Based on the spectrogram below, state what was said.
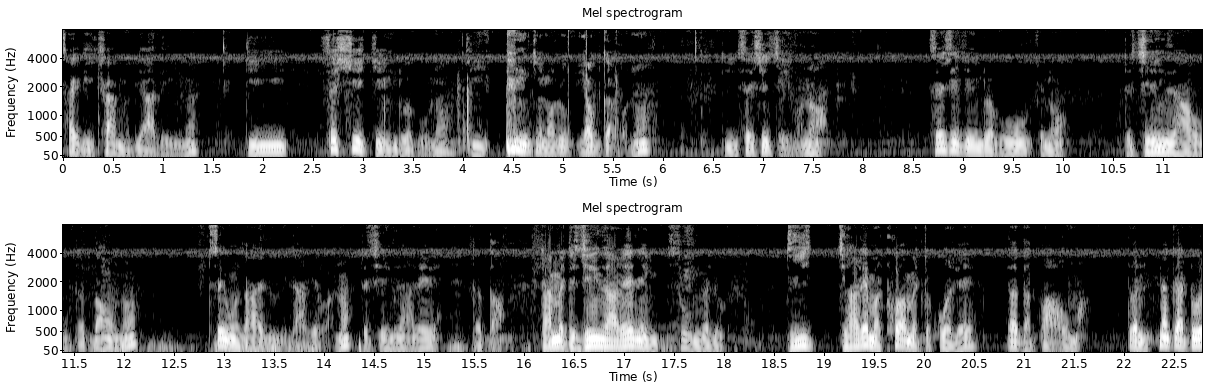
site တွေချမပြသေးဘူးနော်ဒီ 18ကျိန်အတွက်ကိုနော်ဒီကျွန်တော်တို့ရောက်ကပ်ပေါ့နော်ဒီ18ကျိန်ပေါ့နော်18ကျိန်အတွက်ကိုကျွန်တော်တစ်ချိန်စာကိုတစ်တောင်းနော်စိတ်ဝင်စားတဲ့လူတွေလာခဲ့ပါနော်တစ်ချိန်စာလဲတစ်တောင်းဒါပေမဲ့တစ်ချိန်စာလဲနေဆိုမဲ့လို့ဒီကြားထဲမှာထွက်မဲ့တကွက်လဲတတ်တပါအောင်မှာသူကနှစ်ကတွဲ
